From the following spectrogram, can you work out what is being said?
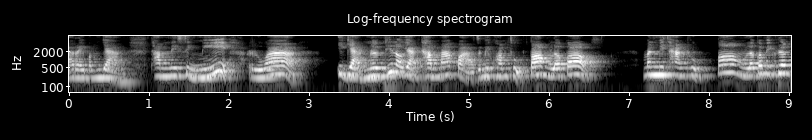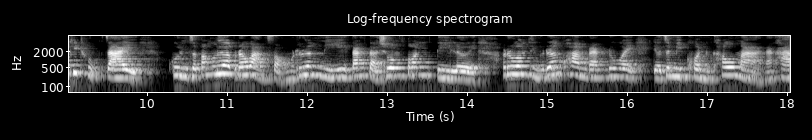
อะไรบางอย่างทำในสิ่งนี้ หรือว่าอีกอย่างหนึ่งที่เราอยากทำมากกว่าจะมีความถูกต้องแล้วก็มันมีทางถูกต้องแล้วก็มีเรื่องที่ถูกใจ คุณจะต้องเลือกระหว่างสองเรื่องนี้ตั้งแต่ช่วงต้นปีเลย รวมถึงเรื่องความรักด้วย เดี๋ยวจะมีคนเข้ามานะคะ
